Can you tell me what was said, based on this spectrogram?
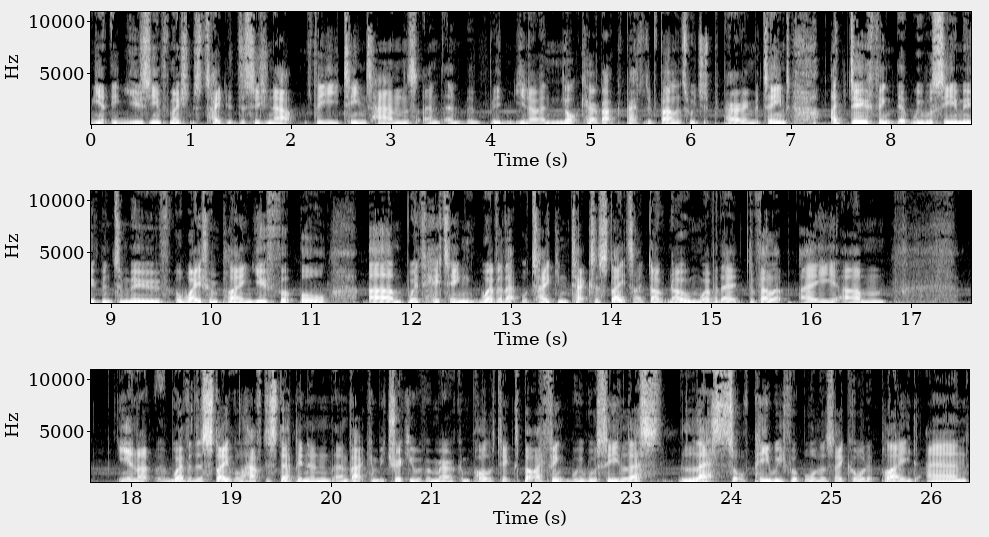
you know, use the information to take the decision out of the team's hands and, and you know and not care about competitive balance. We're just preparing the teams. I do think that we will see a movement to move away from playing youth football um, with hitting. Whether that will take in Texas states, I don't know, and whether they develop a um, you know whether the state will have to step in and, and that can be tricky with American politics. But I think we will see less less sort of pee wee football as they call it played, and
